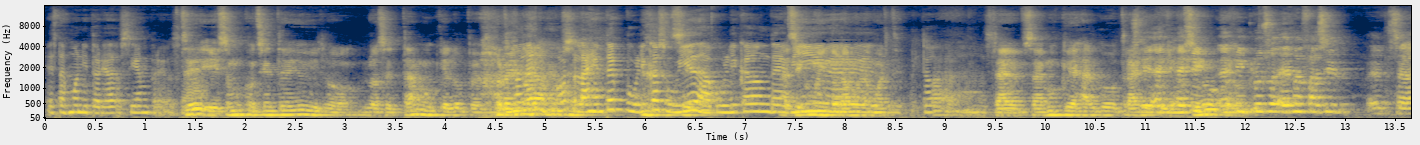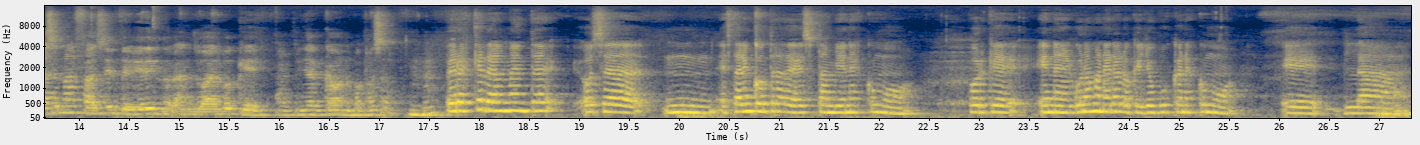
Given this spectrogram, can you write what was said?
estás monitoreado siempre. O sea, Sí, y somos conscientes de ello y lo, lo aceptamos, que es lo peor. no le importa, la gente publica su Sí. vida, publica donde Así como vive. ignoramos la muerte. toda- o sea, Sa- Sabemos que es algo Sí, trágico es, y es que- pero incluso es más fácil eh, se hace más fácil vivir ignorando algo que al fin y al cabo nos va a pasar. Pero es que realmente, o sea, mm, estar en contra de eso también es como, porque en alguna manera lo que ellos buscan es como eh, la,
